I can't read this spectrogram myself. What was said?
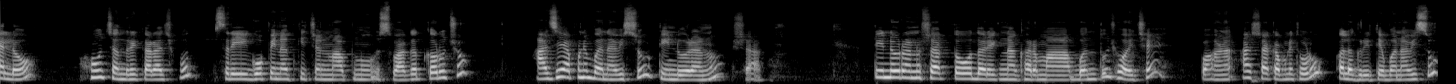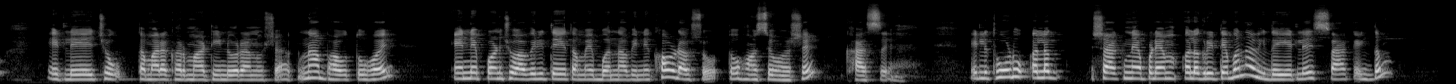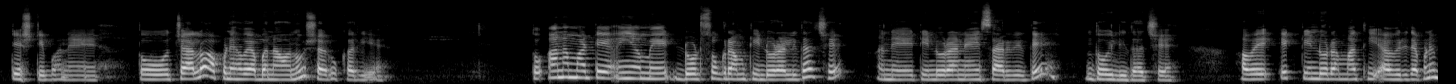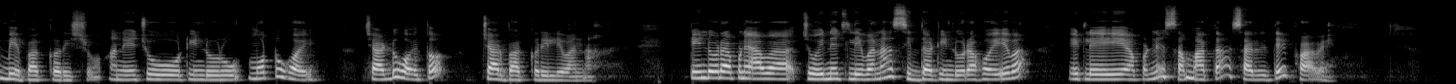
Hello, હું ચંદ્રિકા રાજપૂત, શ્રી ગોપીનાથ કિચનમાં આપનું સ્વાગત કરું છું. આજે આપણે બનાવીશું ટિંડોરાનું શાક. ટિંડોરાનું શાક તો દરેકના ઘરમાં બનતું જ હોય છે, પણ આ શાક આપણે થોડું અલગ રીતે બનાવીશું. એટલે જો તમારા ઘરમાં ટિંડોરાનું શાક ના ભાવતું હોય, એને પણ જો આવી રીતે તમે બનાવીને ખવડાવશો, તો હસે હસે ખાશે. એટલે થોડું અલગ શાકને આપણે આમ અલગ રીતે બનાવી દઈએ, એટલે શાક એકદમ ટેસ્ટી બને. તો ચાલો આપણે હવે આ બનાવવાનું શરૂ કરીએ. તો આના માટે અહીંયા મેં દોઢસો ગ્રામ ટીંડોરા લીધા છે અને ટીંડોરાને સારી રીતે ધોઈ લીધા છે. હવે એક ટીંડોરામાંથી આવી રીતે આપણે બે ભાગ કરીશું. અને જો ટીંડોરું મોટું હોય, જાડું હોય તો ચાર ભાગ કરી લેવાના. ટીંડોરા આપણે આવા જોઈને જ લેવાના. સીધા ટીંડોરા હોય એવા. એટલે એ આપણને સમારતા સારી રીતે ફાવે.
